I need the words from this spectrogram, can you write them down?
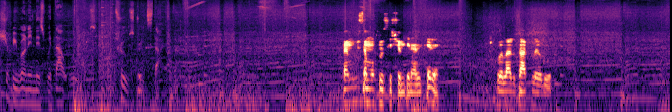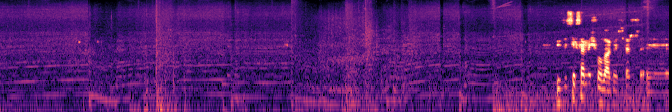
Should be running this without rules. True street style. Ben bu yüzden motoru seçiyorum genellikle de. Buralarda daha kolay oluyor. %85 oldu arkadaşlar. Ee,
